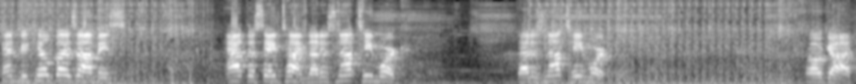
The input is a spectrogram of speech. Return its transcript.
and be killed by zombies at the same time. That is not teamwork. That is not teamwork. Oh god.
